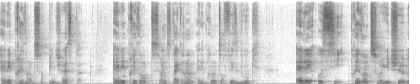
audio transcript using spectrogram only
elle est présente sur Pinterest, elle est présente sur Instagram, elle est présente sur Facebook, elle est aussi présente sur YouTube,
